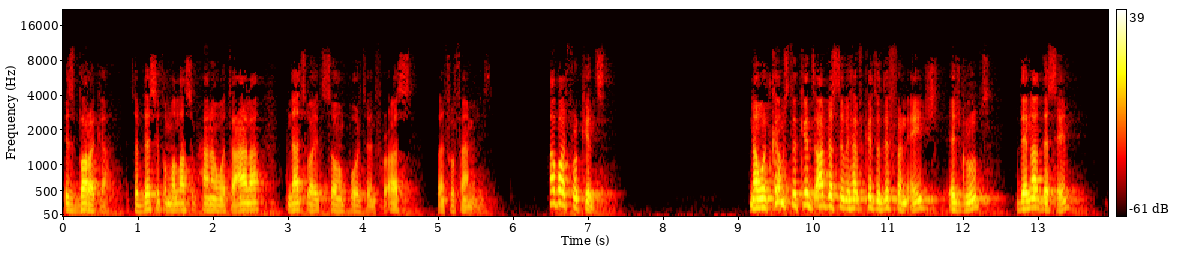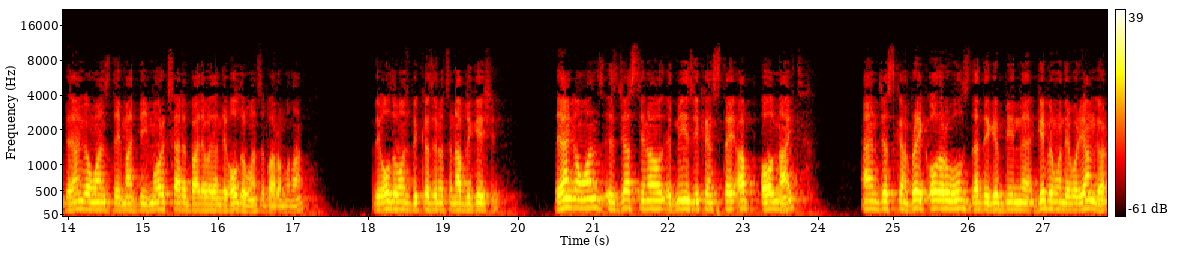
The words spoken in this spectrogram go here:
is barakah. It's a blessing from Allah subhanahu wa ta'ala. And that's why it's so important for us and for families. How about for kids? Now, when it comes to kids, obviously we have kids of different age, age groups. They're not the same. The younger ones, they might be more excited, by the way, than the older ones about Ramadan. The older ones, because you know, it's an obligation. The younger ones is just, you know, it means you can stay up all night and just kind of break all the rules that they've been uh, given when they were younger.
